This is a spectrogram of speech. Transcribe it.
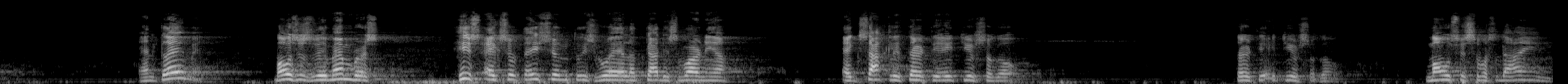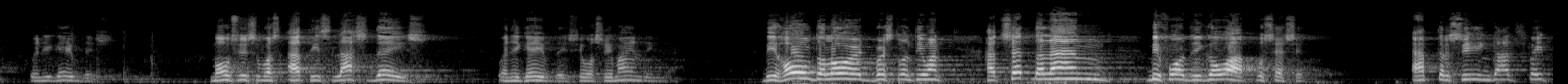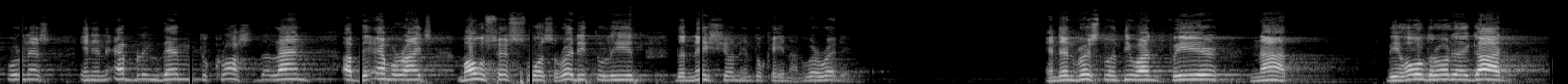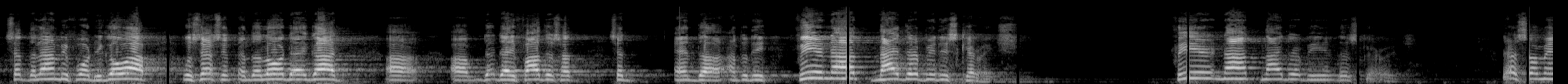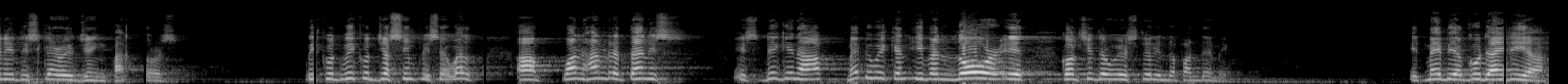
And claim it. Moses remembers his exhortation to Israel at Kadesh Barnea exactly 38 years ago. 38 years ago. Moses was dying when he gave this. Moses was at his last days when he gave this. He was reminding them. Behold, the Lord, verse 21, had set the land before they go up, possess it. After seeing God's faithfulness in enabling them to cross the land of the Amorites, Moses was ready to lead the nation into Canaan. We're ready. And then verse 21, fear not. Behold, the Lord thy God set the land before thee. Go up, possess it, and the Lord thy God, uh, uh, thy fathers had said, and uh, unto thee, fear not, neither be discouraged. Fear not, neither be discouraged. There are so many discouraging factors We could, we could just simply say, well, um, 110 is, is big enough. Maybe we can even lower it, consider we're still in the pandemic. It may be a good idea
